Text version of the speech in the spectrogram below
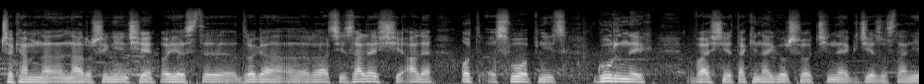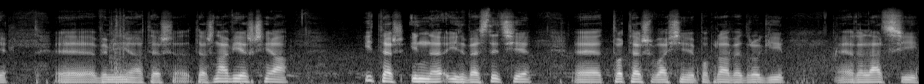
czekam na, na rozstrzygnięcie. To jest e, droga relacji Zaleście, ale od Słopnic Górnych właśnie taki najgorszy odcinek, gdzie zostanie e, wymieniona też, też nawierzchnia i też inne inwestycje. E, To też właśnie poprawę drogi e, relacji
